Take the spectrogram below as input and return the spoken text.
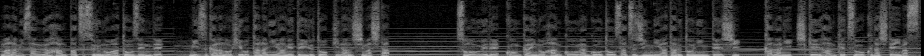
まなみさんが反発するのは当然で、自らの火を棚に上げていると非難しました。その上で今回の犯行が強盗殺人に当たると認定し、加賀に死刑判決を下しています。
